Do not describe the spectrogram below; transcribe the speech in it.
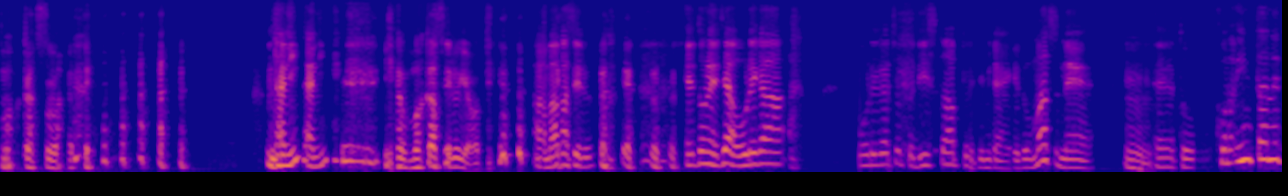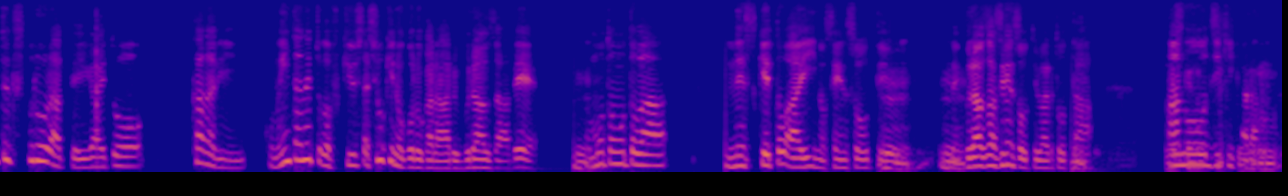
任すわって。何？何？いや、任せるよって。あ、任せる？えっとね、じゃあ俺が、俺がちょっとリストアップしてみたんやけど、まずね、うん。えー、とこのインターネットエクスプローラーって意外とかなりこのインターネットが普及した初期の頃からあるブラウザーで、もともとはネスケと IE の戦争っていう、うん。ねブラウザー戦争って言われとった、あの時期からうん。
